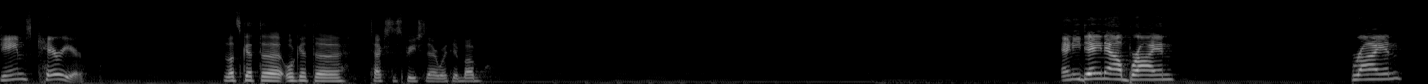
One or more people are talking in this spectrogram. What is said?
James Carrier. Let's get the we'll get the text to speech there with you, bub. Any day now, Brian. Brian?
